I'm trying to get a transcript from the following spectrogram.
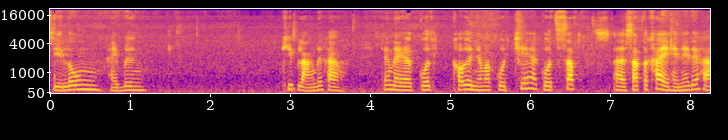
สีลงหายเบิงคลิปหลังด้วยค่ะ จังใดก็กดเขาเอื่นยังมากดแชร์กดซับซับตะไคร่ให้แน่เด้วยค่ะ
